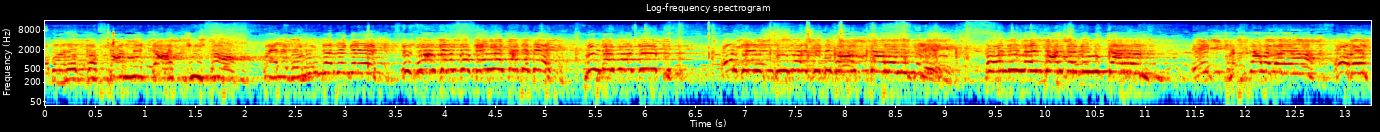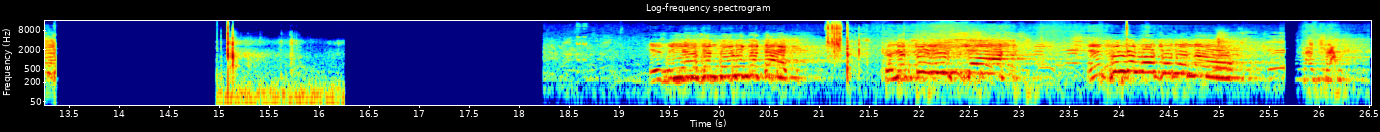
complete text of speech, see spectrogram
ہمارے کپتان نے ٹاچی تھا پہلے بولنگ کرنے کے لیے اس بار کو کھیلنا چاہتے تھے۔ موجود۔ اور گیل سپیمر کی دکان چار رنوں کے لیے پہلی لائن پار کر گئی چار رن ایک چھکا لگایا اور ایک is Riyasan bowling attack. Collective is shot. Infielder Mojoda now. Catch up.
